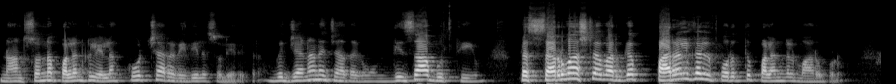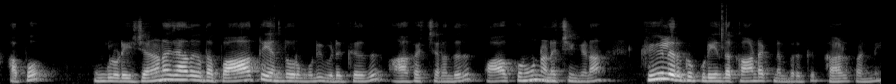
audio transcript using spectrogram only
நான் சொன்ன பலன்கள் எல்லாம் கோச்சார ரீதியில் சொல்லியிருக்கிறேன். உங்கள் ஜனன ஜாதகமும் திசா புத்தியும் ப்ளஸ் சர்வாஷ்ட வர்க்க பரல்கள் பொறுத்து பலன்கள் மாறுபடும். அப்போது உங்களுடைய ஜனன ஜாதகத்தை பார்த்து எந்த ஒரு முடிவு எடுக்கிறது ஆகச் சிறந்தது பார்க்கணும்னு நினச்சிங்கன்னா கீழே இருக்கக்கூடிய இந்த காண்டாக்ட் நம்பருக்கு கால் பண்ணி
